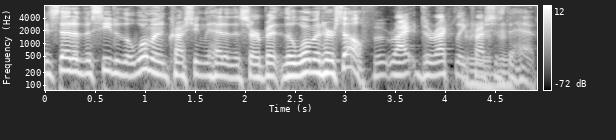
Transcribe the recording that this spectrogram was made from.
instead of the seed of the woman crushing the head of the serpent, the woman herself, right, directly crushes the head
